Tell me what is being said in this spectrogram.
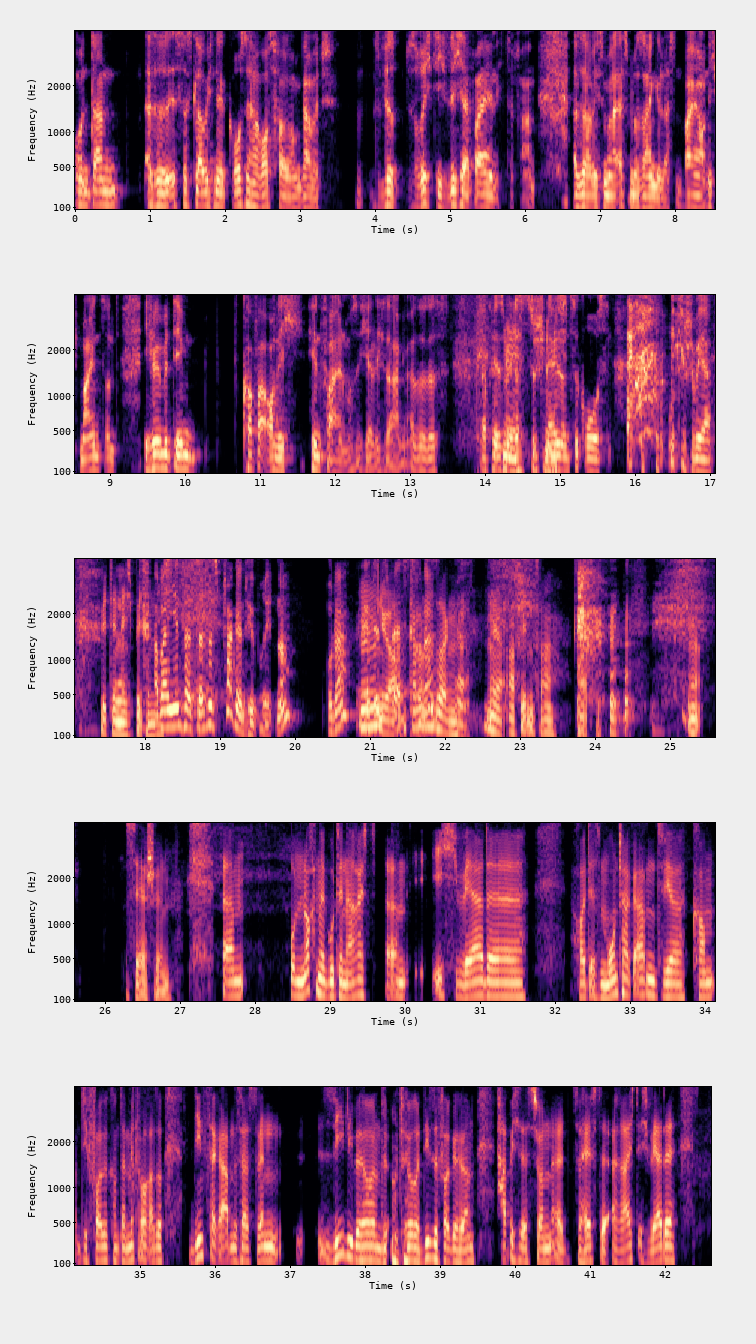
Und dann, also ist das, glaube ich, eine große Herausforderung damit wird so richtig sicher freihändig zu fahren. Also habe ich es mal erstmal sein gelassen. War ja auch nicht meins und ich will mit dem Koffer auch nicht hinfallen, muss ich ehrlich sagen. Also das, dafür ist nee, mir das zu schnell nicht. und zu groß und zu schwer. Bitte nicht, bitte nicht. Aber jedenfalls, das ist Plug-in-Hybrid, ne? Oder? Mm, ja, best, kann man oder? so sagen. Ja. ja. auf jeden Fall. Ja. ja. Sehr schön. Ähm, und noch eine gute Nachricht. Ähm, ich werde Heute ist Montagabend, wir kommen, die Folge kommt am Mittwoch, also Dienstagabend. Das heißt, wenn Sie, liebe Hörerinnen und Hörer, diese Folge hören, habe ich es schon äh, zur Hälfte erreicht. Ich werde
